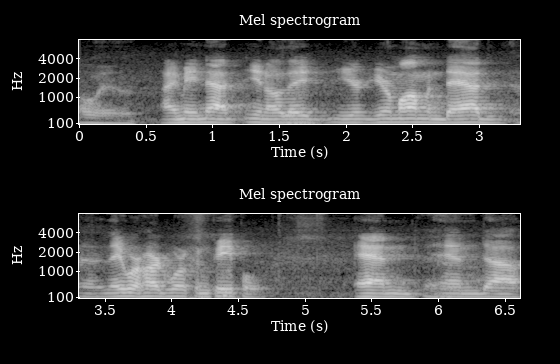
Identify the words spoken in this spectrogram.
Oh, yeah. I mean that you know they your your mom and dad uh, they were hardworking people, and and uh,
